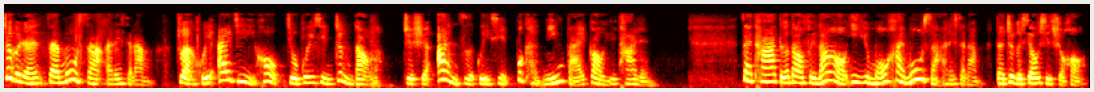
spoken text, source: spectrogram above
这个人在穆萨·艾利斯拉姆转回埃及以后，就归信正道了，只是暗自归信，不肯明白告于他人。在他得到斐拉奥意欲谋害穆萨·阿里斯拉姆的这个消息的时候，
